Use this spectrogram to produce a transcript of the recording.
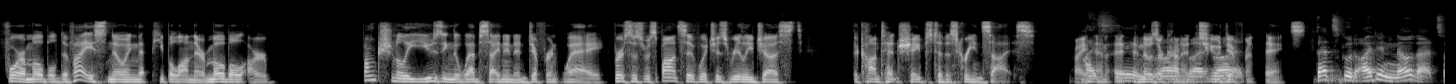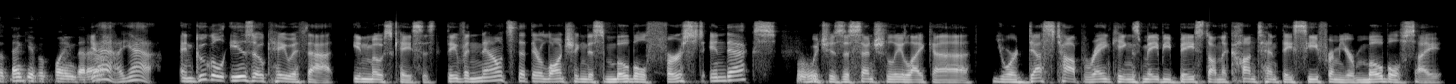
for a mobile device, knowing that people on their mobile are functionally using the website in a different way versus responsive, which is really just the content shapes to the screen size right? And, and, those right, are kind of right, two right. different things. That's good. I didn't know that. So thank you for pointing that yeah, out. Yeah, yeah. And Google is okay with that in most cases. They've announced that they're launching this mobile first index, mm-hmm. which is essentially like uh, your desktop rankings may be based on the content they see from your mobile site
